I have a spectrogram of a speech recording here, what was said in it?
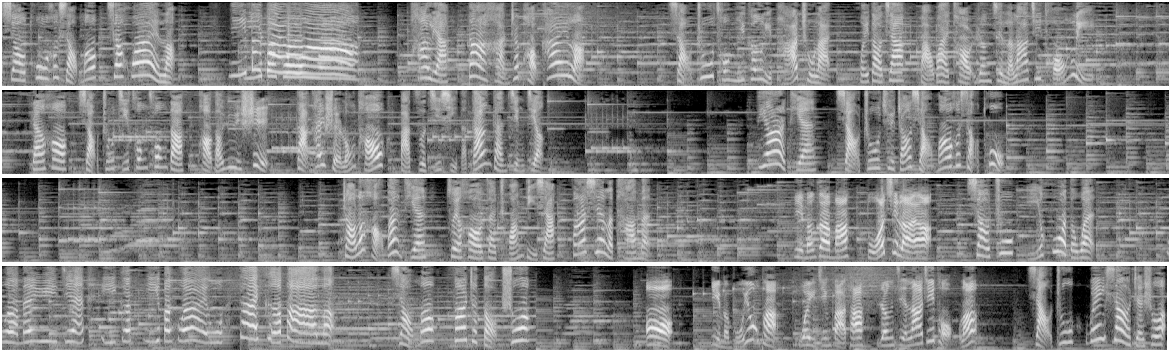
小兔和小猫吓坏了。泥巴怪物啊！他俩大喊着跑开了。小猪从泥坑里爬出来。回到家，把外套扔进了垃圾桶里，然后小猪急匆匆地跑到浴室，打开水龙头，把自己洗得干干净净。第二天，小猪去找小猫和小兔，找了好半天。最后，在床底下发现了他们。你们干嘛躲起来啊？小猪疑惑地问。我们遇见一个泥巴怪物，太可怕了。小猫发着抖说：“哦，你们不用怕，我已经把它扔进垃圾桶了。”小猪微笑着说。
